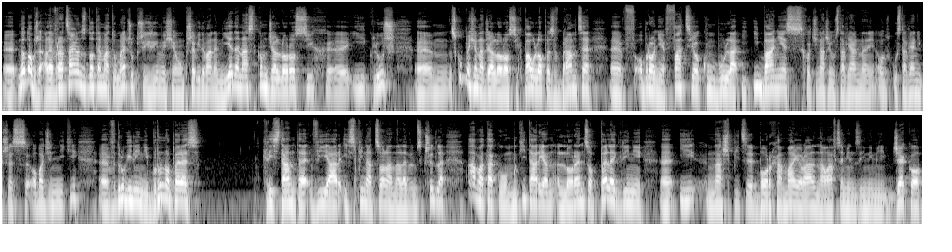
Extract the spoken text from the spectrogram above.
E, no dobrze, ale wracając do tematu meczu, przyjrzyjmy się przewidywanym jedenastkom Giallorossich e, i Klusz. Skupmy się na Giallorossich. Paul Lopez w bramce, e, w obronie Facio, Kumbula i Ibanez, choć inaczej ustawiani, ustawiani przez oba dzienniki. W drugiej linii Bruno Perez, Cristante, VR i Spinazzola na lewym skrzydle, a w ataku Mkhitaryan, Lorenzo Pellegrini e, i na szpicy Borja Majoral, na ławce m.in. Dzeko,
